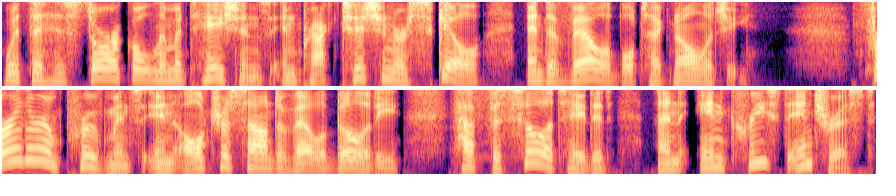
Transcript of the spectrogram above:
with the historical limitations in practitioner skill and available technology. Further improvements in ultrasound availability have facilitated an increased interest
